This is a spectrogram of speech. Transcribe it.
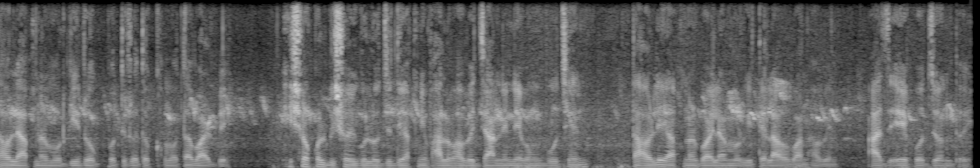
তাহলে আপনার মুরগির রোগ প্রতিরোধক ক্ষমতা বাড়বে। এই সকল বিষয়গুলো যদি আপনি ভালোভাবে জানেন এবং বুঝেন, তাহলেই আপনার ব্রয়লার মুরগিতে লাভবান হবেন। আজ এ পর্যন্তই।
